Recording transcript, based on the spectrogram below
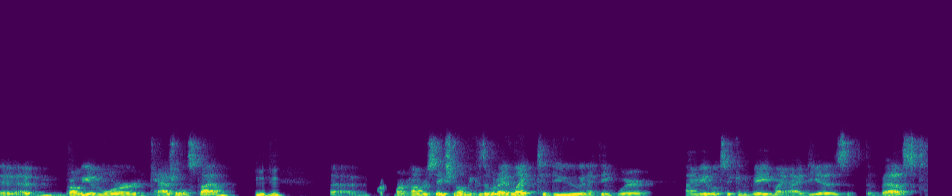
uh, probably a more casual style, mm-hmm. uh, more, more, conversational. Because of what I like to do, and I think where I'm able to convey my ideas the best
